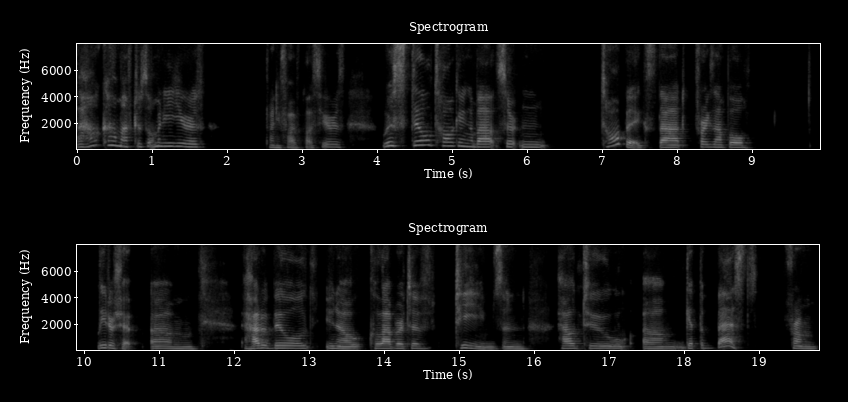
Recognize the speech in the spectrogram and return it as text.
but how come after so many years 25 plus years we're still talking about certain topics that for example leadership um, how to build you know collaborative teams and how to um, get the best from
